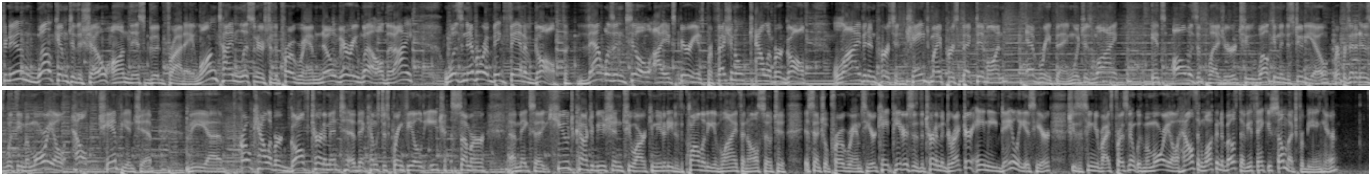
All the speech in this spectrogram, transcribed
afternoon. Welcome to the show on this Good Friday. Longtime listeners to the program know very well that I was never a big fan of golf. That was until I experienced professional caliber golf live and in person. Changed my perspective on everything, which is why it's always a pleasure to welcome into studio representatives with the Memorial Health Championship, the uh, pro caliber golf tournament that comes to Springfield each summer, uh, makes a huge contribution to our community, to the quality of life, and also to essential programs here. Kate Peters is the tournament director. Aimee Daily is here. She's a senior vice president with Memorial Health. And welcome to both of you. Thank you so much for being here.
